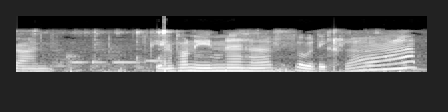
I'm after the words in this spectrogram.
การเพียงเท่านี้นะฮะ สวัสดีครับ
